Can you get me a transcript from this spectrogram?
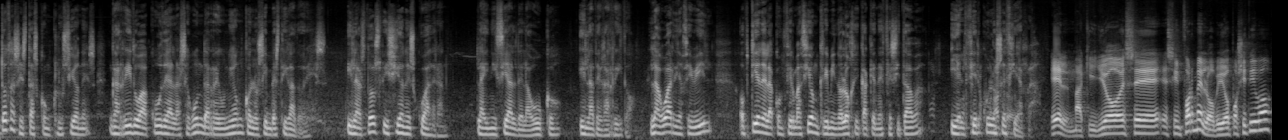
todas estas conclusiones, Garrido acude a la segunda reunión con los investigadores. Y las dos visiones cuadran, la inicial de la UCO y la de Garrido. La Guardia Civil obtiene la confirmación criminológica que necesitaba y el círculo se cierra. Él maquilló ese, ese informe, lo vio positivo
